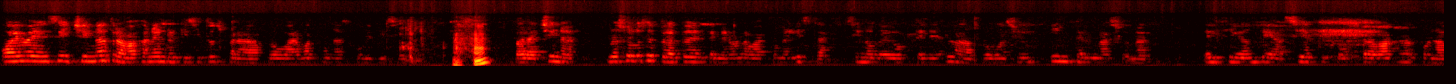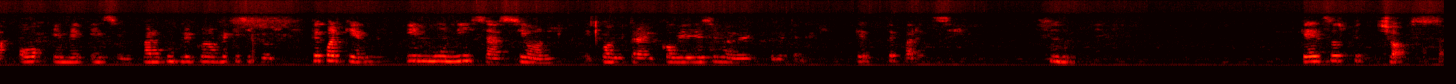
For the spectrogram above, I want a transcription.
OMS y China trabajan en requisitos para aprobar vacunas COVID-19. Ujú. Para China, no solo se trata de tener una vacuna lista, sino de obtener la aprobación internacional. El gigante asiático trabaja con la OMS para cumplir con los requisitos que cualquier inmunización contra el COVID-19 debe tener. ¿Qué te parece? Qué sospechosa.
